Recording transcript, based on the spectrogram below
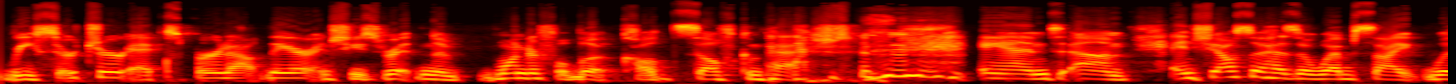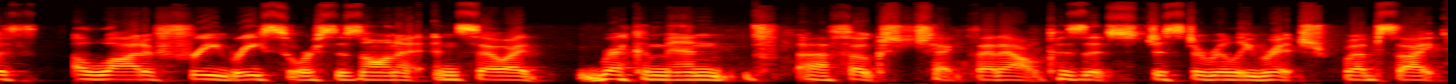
researcher expert out there, and she's written a wonderful book called Self Compassion, and um, and she also has a website with a lot of free resources on it. And so I recommend uh, folks check that out because it's just a really rich website.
